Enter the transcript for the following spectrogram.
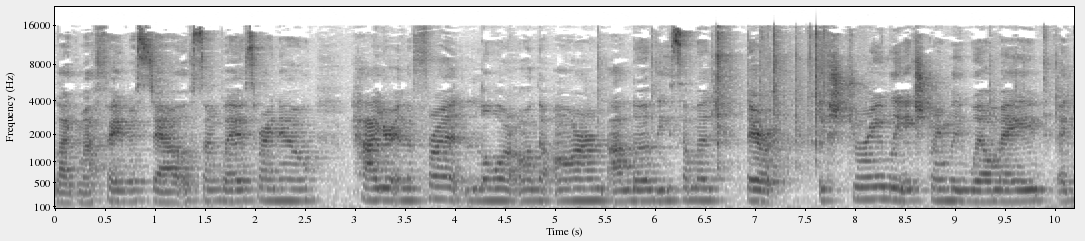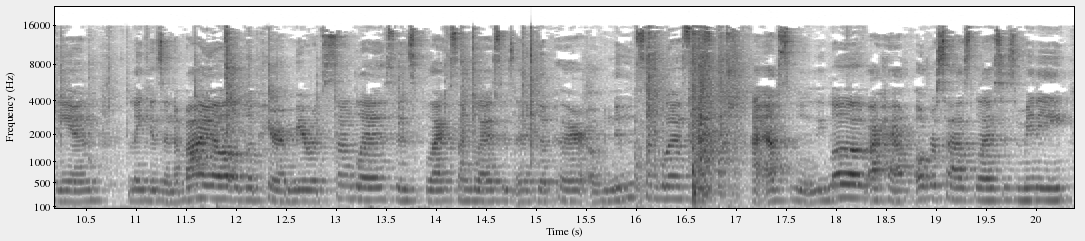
like my favorite style of sunglasses right now. Higher in the front, lower on the arm. I love these so much. They're extremely, extremely well made. Again, link is in the bio. A good pair of mirrored sunglasses, black sunglasses, and a good pair of nude sunglasses. I absolutely love. I have oversized glasses, mini,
